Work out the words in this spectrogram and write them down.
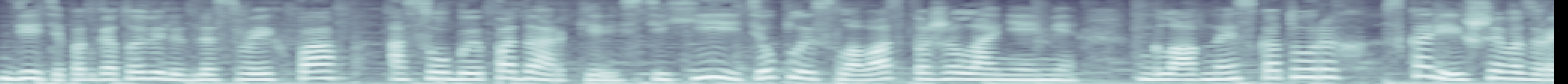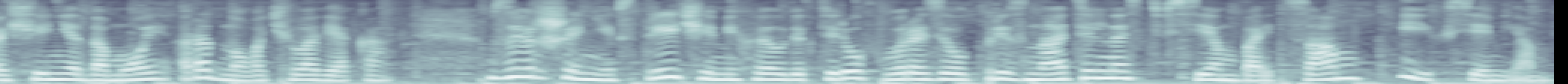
Дети подготовили для своих пап особые подарки, стихи и теплые слова с пожеланиями, главное из которых – скорейшее возвращение домой родного человека. В завершении встречи Михаил Дегтярев выразил признательность всем бойцам и их семьям.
